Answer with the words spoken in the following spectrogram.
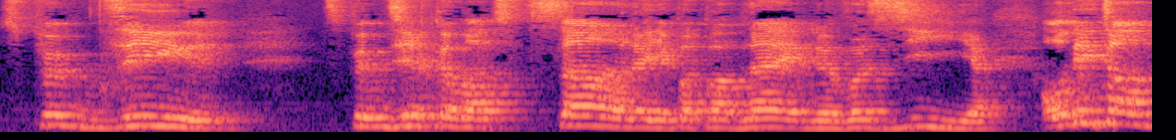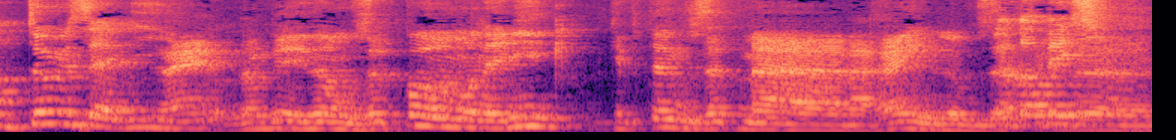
tu peux me dire. Tu peux me dire comment tu te sens, là, y a pas de problème, vas-y. On est en deux amis. Ouais, non, mais non, vous êtes pas mon ami, capitaine, vous êtes ma, ma reine, là. Vous êtes Non, mais euh,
